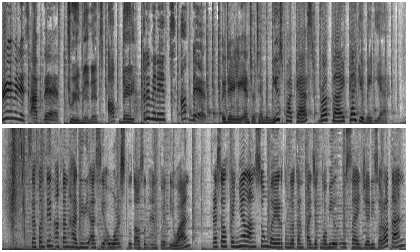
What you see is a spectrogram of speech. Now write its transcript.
3 Minutes Update 3 Minutes Update 3 Minutes Update A daily entertainment news podcast brought by KG Media. Seventeen akan hadiri Asia Awards 2021. Wrestlemania langsung bayar tunggakan pajak mobil usai jadi sorotan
